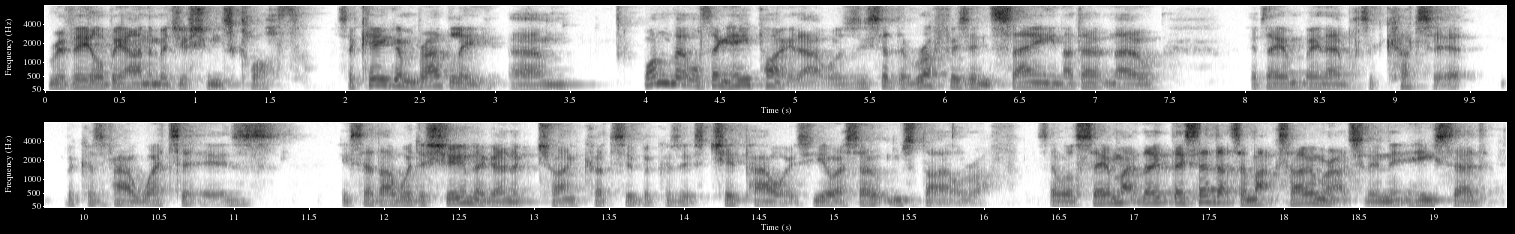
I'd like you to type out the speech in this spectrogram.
reveal behind the magician's cloth. So Keegan Bradley, um, one little thing he pointed out was he said the rough is insane. I don't know if they haven't been able to cut it because of how wet it is. He said, I would assume they're going to try and cut it because it's chip out, it's US Open style rough. So we'll see. They, they said that to Max Homa actually, and he said,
